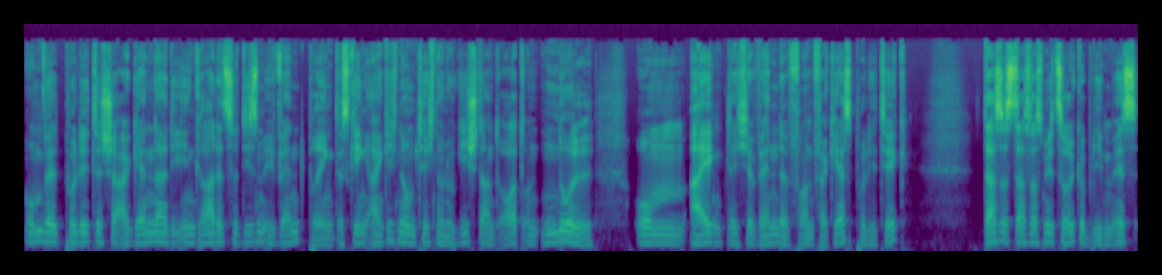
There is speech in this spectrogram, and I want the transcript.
umweltpolitische Agenda, die ihn gerade zu diesem Event bringt? Es ging eigentlich nur um Technologiestandort und null um eigentliche Wende von Verkehrspolitik. Das ist das, was mir zurückgeblieben ist.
